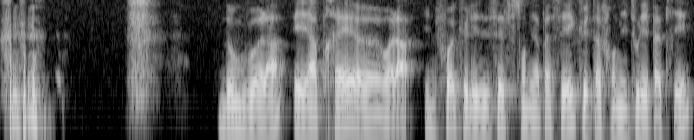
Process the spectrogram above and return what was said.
Donc voilà, et après, voilà, une fois que les essais se sont bien passés, que tu as fourni tous les papiers,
